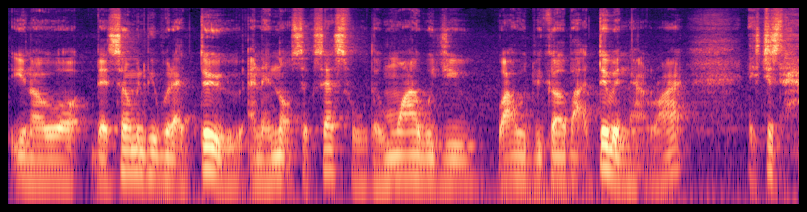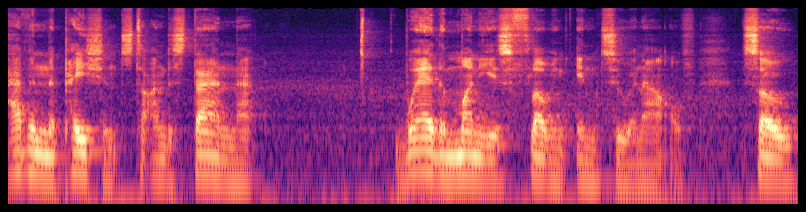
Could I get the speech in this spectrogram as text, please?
you know what? There's so many people that do, and they're not successful. Then why would you? Why would we go about doing that, right? It's just having the patience to understand that where the money is flowing into and out of. So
